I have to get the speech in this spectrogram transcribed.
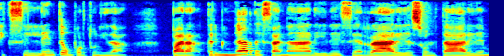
excelente oportunidad para terminar de sanar y de cerrar y de soltar y, de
